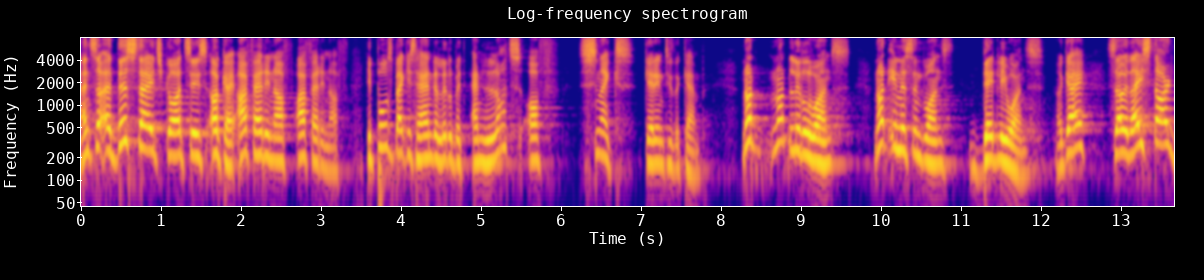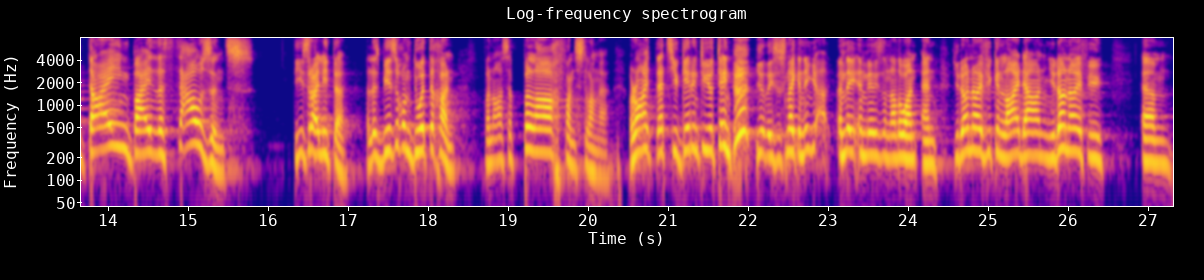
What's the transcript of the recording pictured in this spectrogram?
And so at this stage, God says, Okay, I've had enough. I've had enough. He pulls back his hand a little bit, and lots of snakes get into the camp. Not, not little ones, not innocent ones, deadly ones. Okay? So they start dying by the thousands. Die Israeliete, hulle is besig om dood te gaan want daar's 'n plaag van slange. Right? That's you get into your tent. yeah, there's a snake and then you, and, they, and there's another one and you don't know if you can lie down. You don't know if you um,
